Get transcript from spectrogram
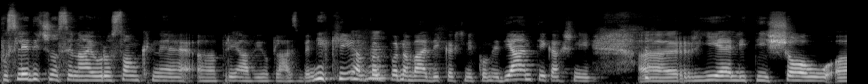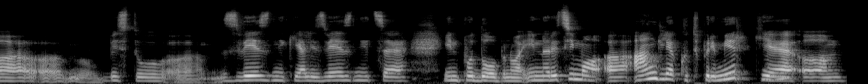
Posledično se na Eurosong ne uh, prijavijo glasbeniki, uh -huh. ampak mhm. ponavadi kakšni komedijanti, kakšni uh, reality show, uh, v bistvu uh, zvezdniki ali zvezdnice in podobno. In recimo uh, Anglija kot primer, ki je. Um,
